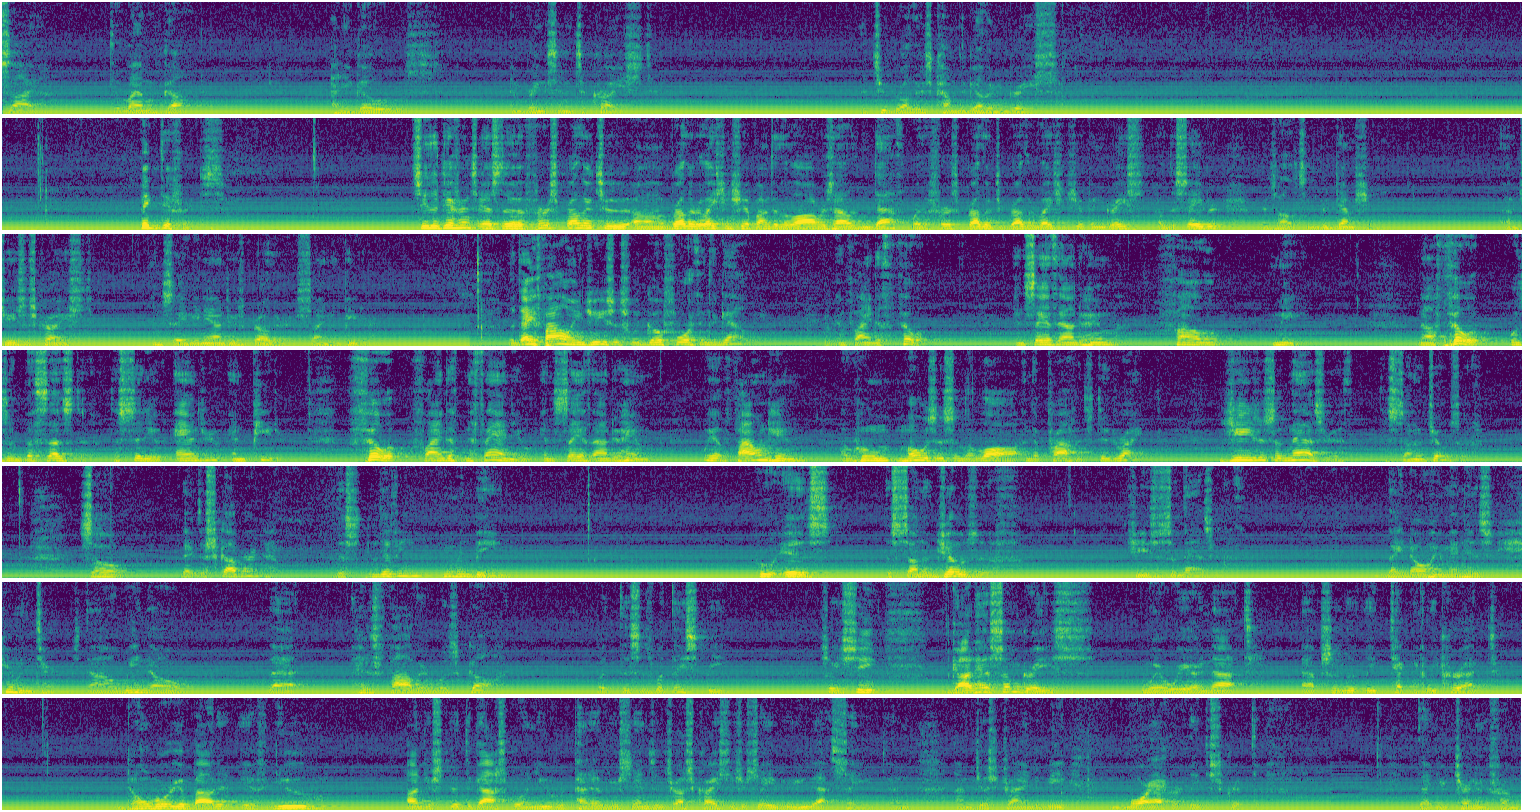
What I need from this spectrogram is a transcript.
Messiah, the Lamb of God, and he goes and brings him to Christ. The two brothers come together in grace. Big difference. See the difference? As the first brother to uh, brother relationship under the law resulted in death, where the first brother to brother relationship in grace of the Savior results in redemption Christ in saving Andrew's brother, Simon Peter. The day following, Jesus would go forth into Galilee and findeth Philip and saith unto him, Follow me. Now Philip was of Bethsaida, the city of Andrew and Peter. Philip findeth Nathanael and saith unto him, We have found him of whom Moses and the law and the prophets did write, Jesus of Nazareth, the son of Joseph. So they discovered this living human being who is the son of Joseph, Jesus of Nazareth. They know him in his human terms. Now we know that his father was God, but this is what they speak. So you see, God has some grace about it if you understood the gospel and you repented of your sins and trust Christ as your Savior, you got saved. I'm, I'm just trying to be more accurately descriptive. That you're turning from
